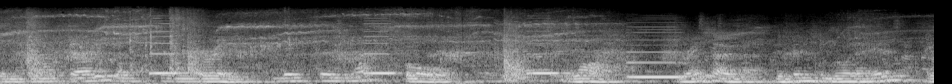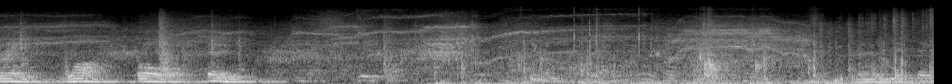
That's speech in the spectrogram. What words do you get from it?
Captain John Charlie three, Mixers left four, one. Race over. The finishing order is three, one, four, two. The mistake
